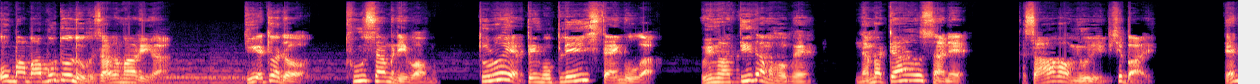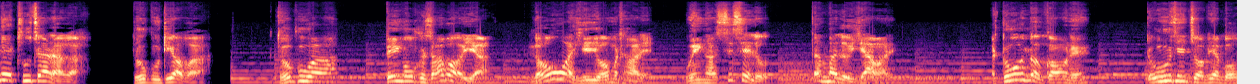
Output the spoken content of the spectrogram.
အိုမာမာမိုတိုလိုကစားသမားတွေကဒီအတွက်တော့ထူးဆန်းမနေပါဘူး။သူတို့ရဲ့ပင်ကို play style ကိုကဝင်းကားတီးတာမဟုတ်ပဲနံပါတ်10လို့ဆန်တဲ့ကစားပေါက်မျိုးတွေဖြစ်ပါတယ်။နည်းနည်းထူးခြားတာကဒိုကူတယောက်ပါ။ဒိုကူဟာပင်ကိုကစားပေါက်အရာလုံးဝရေရောမထားတဲ့ဝင်ကစစ်စစ်လို့တတ်မှတ်လို့ရပါတယ်။အတိုးအလောက်ကောင်းတယ်။ တူးချင်းကြော်ပြတ်ပုံ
